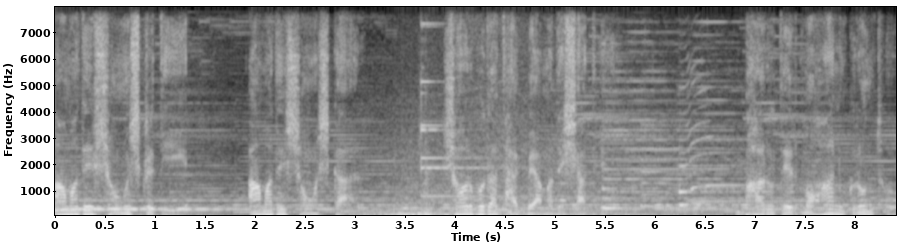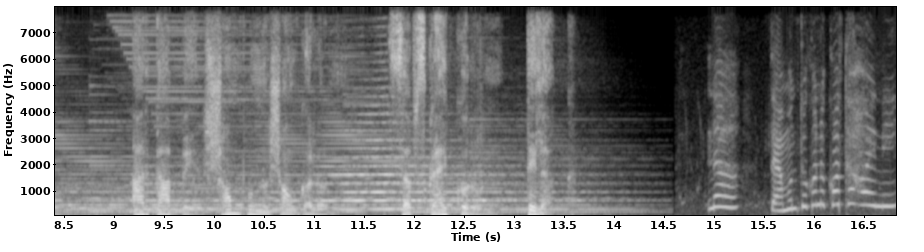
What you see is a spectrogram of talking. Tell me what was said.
আমাদের সংস্কৃতি, আমাদের সংস্কার সর্বদা থাকবে আমাদের সাথে। ভারতের মহান গ্রন্থ আর কাব্যের সম্পূর্ণ সংকলন। সাবস্ক্রাইব করুন তিলক। না, তেমন তো কোনো কথা হয়নি।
